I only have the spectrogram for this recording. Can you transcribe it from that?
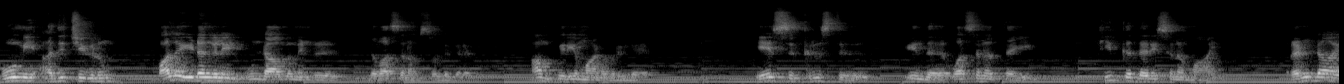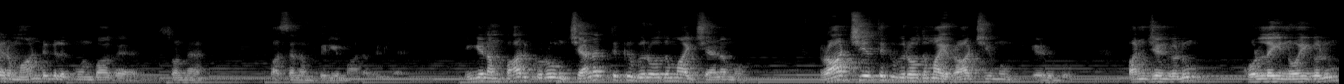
பூமி அதிர்ச்சிகளும் பல இடங்களில் உண்டாகும் என்று இந்த வசனம் சொல்லுகிறது. ஆம் பிரியமானவர்களே இயேசு கிறிஸ்து இந்த வசனத்தை தீர்க்க தரிசனமாய் ரெண்டாயிரம் ஆண்டுகளுக்கு முன்பாக சொன்ன வசனம் பிரியமானவர்களே. இங்கே நாம் பார்க்கிறோம் ஜனத்துக்கு விரோதமாய் ஜனமும் ராஜ்யத்துக்கு விரோதமாய் ராஜ்யமும் எழும்பும். பஞ்சங்களும் கொள்ளை நோய்களும்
